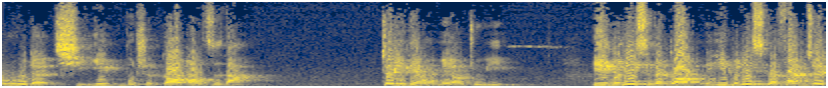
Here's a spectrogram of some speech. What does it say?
误的起因不是高傲自大，这一点我们要注意。伊布利斯的高，伊布利斯的犯罪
